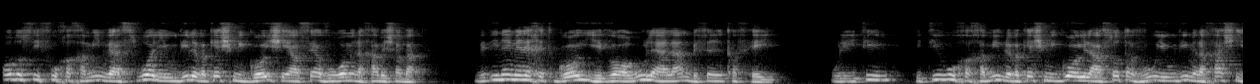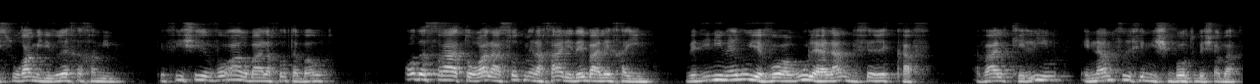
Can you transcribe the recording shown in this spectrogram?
עוד הוסיפו חכמים ואסרו על יהודי לבקש מגוי שיעשה עבורו מלאכה בשבת. ודיני מלאכת גוי יבוארו להלן בפרק כ"ה. ולעיתים התירו חכמים לבקש מגוי לעשות עבור יהודי מלאכה שאיסורה מדברי חכמים, כפי שיבואר בהלכות הבאות. עוד אסרה התורה לעשות מלאכה על ידי בעלי חיים, ודינים אלו יבוארו להלן בפרק כ'. אבל כלים אינם צריכים לשבות בשבת.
